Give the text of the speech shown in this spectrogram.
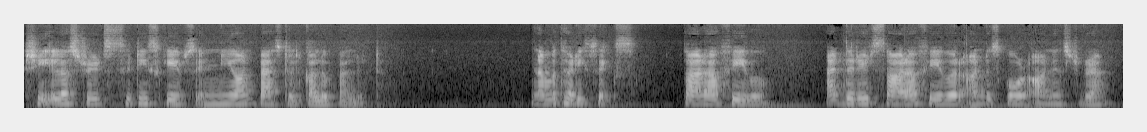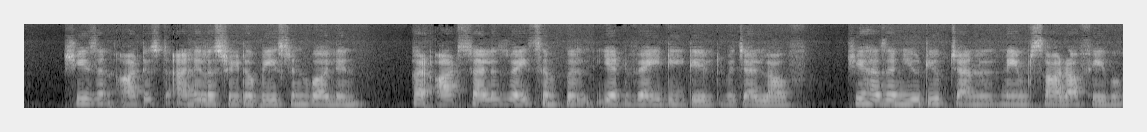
She illustrates cityscapes in neon pastel color palette. Number 36. Sarah Favor at the rate Sarah Favor underscore on Instagram. She is an artist and illustrator based in Berlin. Her art style is very simple yet very detailed, which I love. She has a YouTube channel named Sarah Favor.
